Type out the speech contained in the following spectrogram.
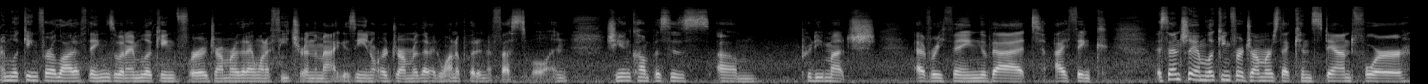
I'm looking for a lot of things when I'm looking for a drummer that I want to feature in the magazine or a drummer that I'd want to put in a festival. And she encompasses um, pretty much everything that I think. Essentially, I'm looking for drummers that can stand for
